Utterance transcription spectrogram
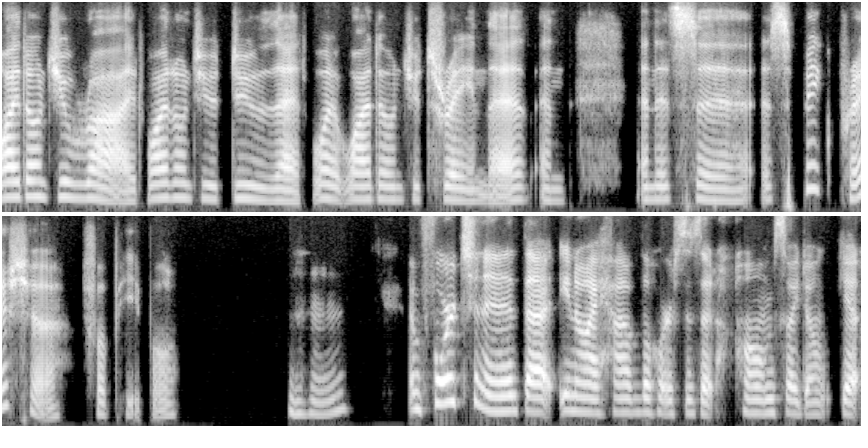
why don't you ride? Why don't you do that? Why why don't you train that? And and it's a it's a big pressure for people. Mm-hmm. i'm fortunate that you know i have the horses at home so i don't get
